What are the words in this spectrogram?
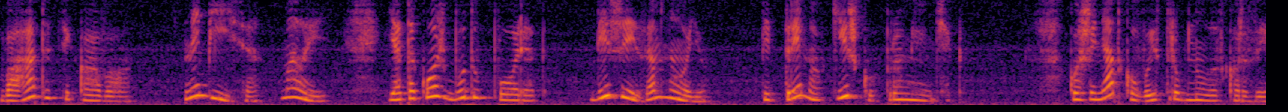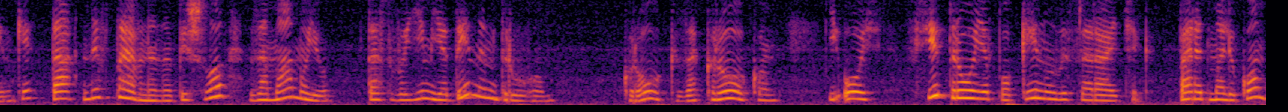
багато цікавого. Не бійся, малий, я також буду поряд. Біжи за мною, підтримав кішку промінчик. Кошенятко виструбнуло з корзинки та невпевнено пішло за мамою та своїм єдиним другом. Крок за кроком. І ось всі троє покинули сарайчик. Перед малюком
